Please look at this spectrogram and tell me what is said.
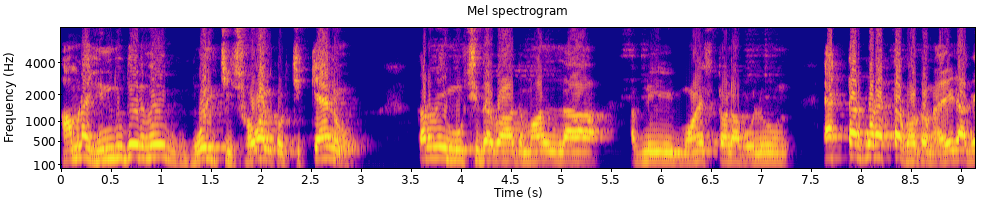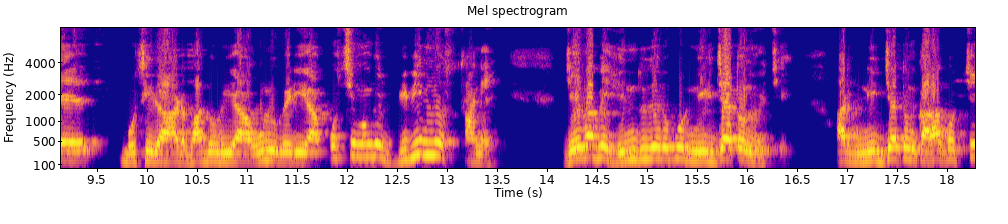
আমরা হিন্দুদের হয়ে বলছি, সওয়াল করছি, কেন? কারণ এই মুর্শিদাবাদ, মালদা, আপনি মহেশতলা বলুন, একটার পর একটা ঘটনা। এর আগে বসিরহাট, বাদুড়িয়া, উলুবেড়িয়া, পশ্চিমবঙ্গের বিভিন্ন স্থানে যেভাবে হিন্দুদের উপর নির্যাতন হয়েছে আর নির্যাতন কারা করছে?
